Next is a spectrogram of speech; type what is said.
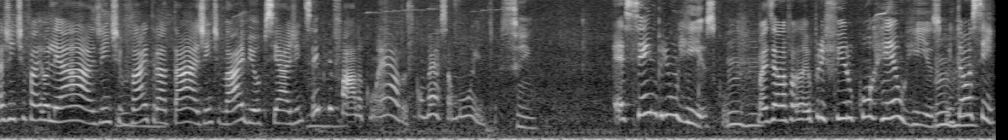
a gente vai olhar, a gente Uhum. vai tratar, a gente vai biopsiar, a gente sempre fala com elas, conversa muito. Sim. É sempre um risco. Uhum. Mas ela fala, eu prefiro correr o risco. Então, assim,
